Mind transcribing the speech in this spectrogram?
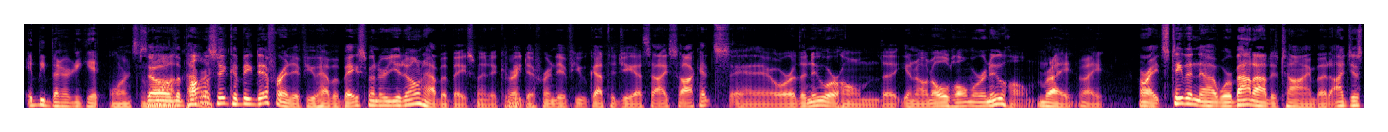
it'd be better to get and So the coverage. policy could be different if you have a basement or you don't have a basement. It could Correct. be different if you've got the GFI sockets uh, or the newer home, the you know an old home or a new home. Right, right. All right, Stephen, uh, we're about out of time, but I just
